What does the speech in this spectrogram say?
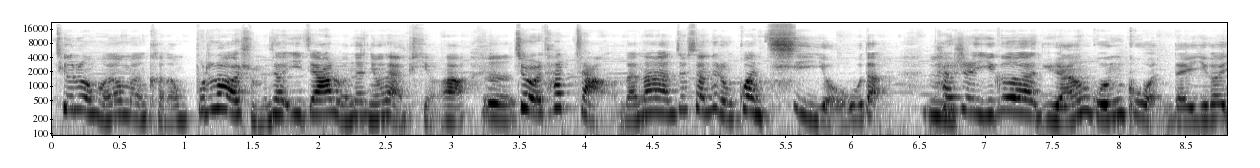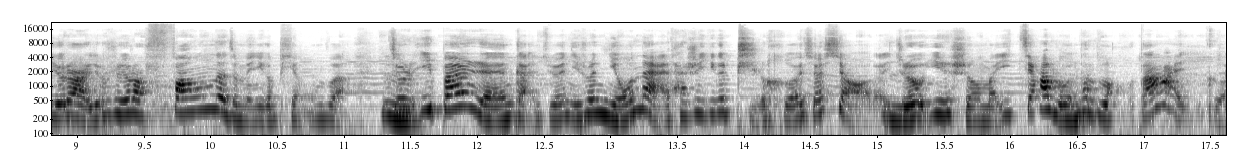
听众朋友们可能不知道什么叫一加仑的牛奶瓶啊，嗯，就是它长得呢，就像那种灌汽油的，它是一个圆滚滚的一个有点就是有点方的这么一个瓶子，就是一般人感觉你说牛奶它是一个纸盒小小的，只有一升吧，一加仑它老大一个。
